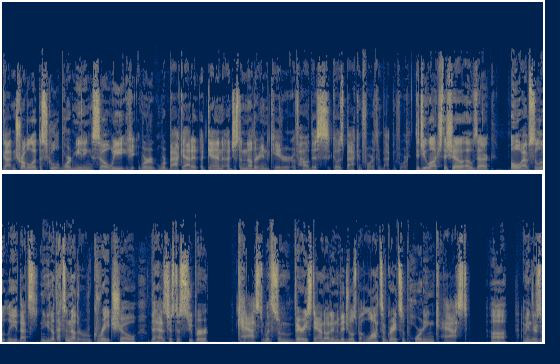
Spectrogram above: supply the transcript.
got in trouble at the school board meeting. So we, we're, we're back at it again. Uh, just another indicator of how this goes back and forth and back and forth. Did you watch the show Ozark? Oh, absolutely. That's you know that's another great show that has just a super cast with some very standout individuals, but lots of great supporting cast. Uh, I mean, there's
